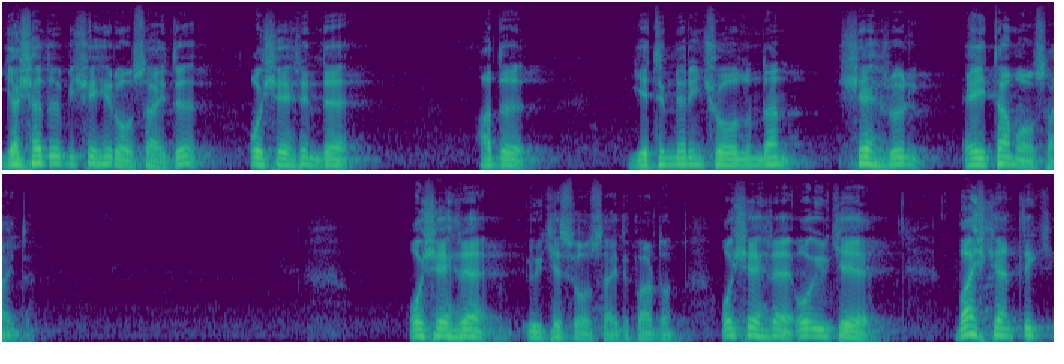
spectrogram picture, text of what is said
yaşadığı bir şehir olsaydı, o şehrin de adı yetimlerin çoğulundan Şehrül Eytam olsaydı, o şehre, ülkesi olsaydı pardon, o şehre, o ülkeye başkentlik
